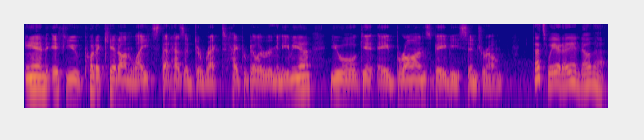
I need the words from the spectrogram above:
And if you put a kid on lights that has a direct hyperbilirubinemia, you will get a bronze baby syndrome. That's weird. I didn't know that.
